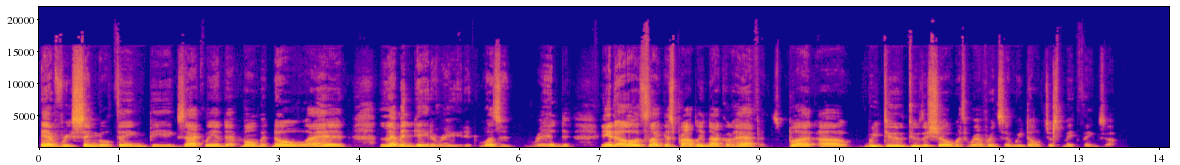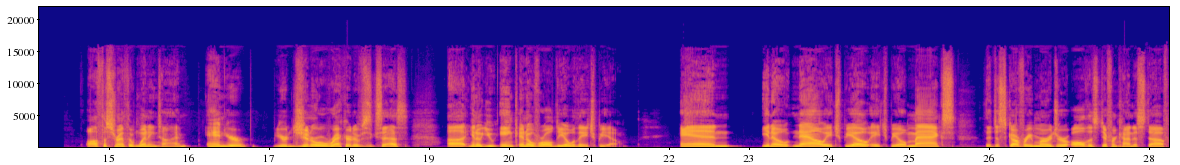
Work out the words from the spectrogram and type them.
every single thing be exactly in that moment. No, I had lemon Gatorade. It wasn't red. You know, it's like it's probably not going to happen. But uh, we do do the show with reverence, and we don't just make things up off the strength of winning time and your your general record of success, uh, you know, you ink an overall deal with HBO. And, you know, now HBO, HBO Max, the Discovery merger, all this different kind of stuff.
